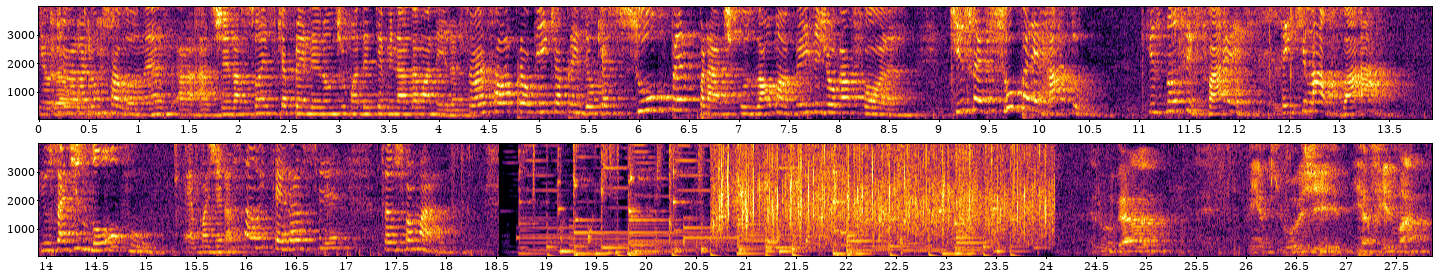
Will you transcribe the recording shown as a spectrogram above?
E é o que o Aragão falou, né? As gerações que aprenderam de uma determinada maneira. Você vai falar para alguém que aprendeu que é super prático usar uma vez e jogar fora, que isso é super errado, isso não se faz, tem que lavar e usar de novo. É uma geração inteira a ser transformada. lugar, venho aqui hoje reafirmar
